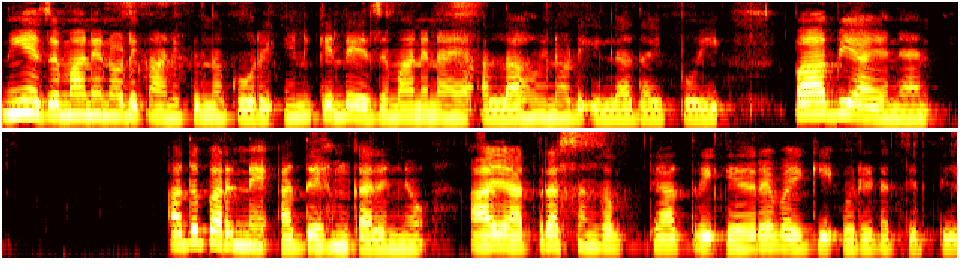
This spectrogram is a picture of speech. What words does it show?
നീ യജമാനനോട് കാണിക്കുന്ന കൂറ് എനിക്കെന്റെ യജമാനനായ അല്ലാഹുവിനോട് ഇല്ലാതായിപ്പോയി. പാപിയായ ഞാൻ! " അത് പറഞ്ഞ് അദ്ദേഹം കരഞ്ഞു. ആ യാത്രാസംഘം രാത്രി ഏറെ വൈകി ഒരിടത്തെത്തി.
